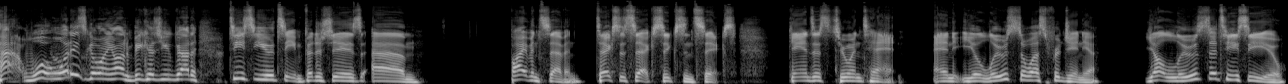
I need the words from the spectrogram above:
How, what, is going on? Because you've got a TCU team finishes um, five and seven, Texas Tech six and six, Kansas two and ten, and you lose to West Virginia. You'll lose to TCU,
